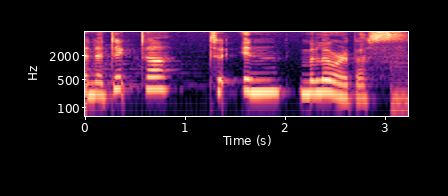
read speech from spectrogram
Benedicta tu in Mulieribus.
